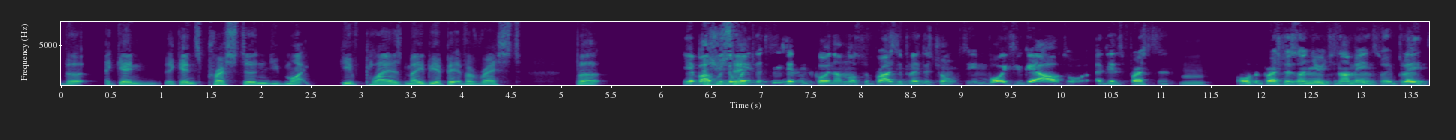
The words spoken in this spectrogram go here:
that again against Preston, you might give players maybe a bit of a rest, but Yeah, but with the way the season is going, I'm not surprised he played the strong team. What if you get out or against Preston? mm, All the pressure's on you, do you know what I mean? So he played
